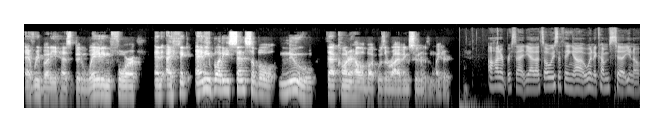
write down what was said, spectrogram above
everybody has been waiting for, and I think anybody sensible knew that Connor Hellebuyck was arriving sooner than later. A hundred percent. Yeah, that's always the thing uh, when it comes to you know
